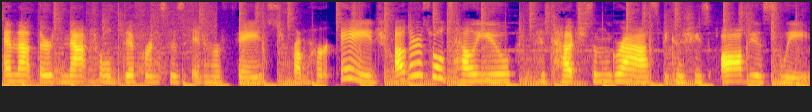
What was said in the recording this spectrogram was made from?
and that there's natural natural differences in her face from her age, others will tell you to touch some grass because she's obviously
